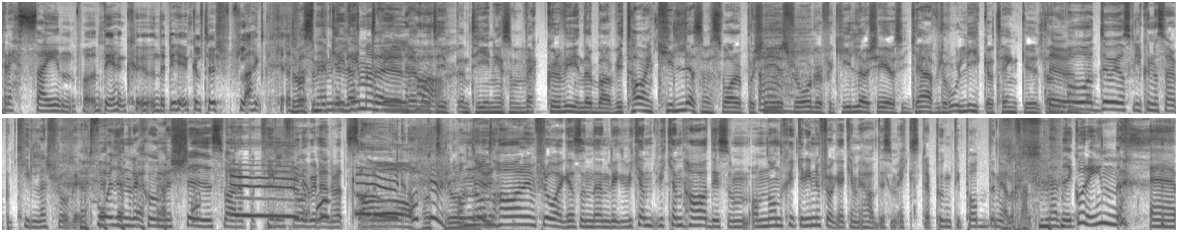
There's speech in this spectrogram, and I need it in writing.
pressa in på DN, under DN Kulturs flagg. Det var så Nej, men mycket är det lättare när det var typ en tidning som Veckorevyn där bara vi tar en kille som svarar på tjejers Ah. frågor för killar och tjejer är så jävla olika och tänker helt Du. annorlunda. Och du och jag skulle kunna svara på killars frågor. Två generationer tjejer svarar på killfrågor. Det hade varit så. Åh, otroligt. Om någon har en fråga som den, vi kan, vi kan ha det som, om någon skickar in en fråga kan vi ha det som extra punkt i podden i alla fall. När vi går in eh,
